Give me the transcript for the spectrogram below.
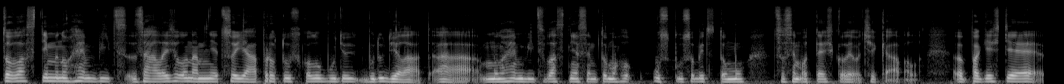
to vlastně mnohem víc záleželo na mě, co já pro tu školu budu, budu dělat a mnohem víc vlastně jsem to mohl uspůsobit tomu, co jsem od té školy očekával. Pak ještě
